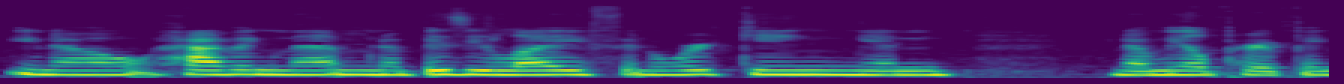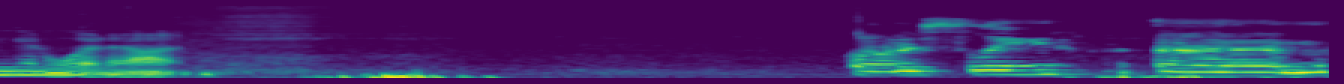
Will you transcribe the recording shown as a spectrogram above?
you know having them in a busy life and working and you know meal prepping and whatnot Honestly, um,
